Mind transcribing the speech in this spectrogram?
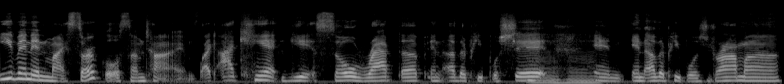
even in my circle sometimes like i can't get so wrapped up in other people's shit mm-hmm. and in other people's drama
